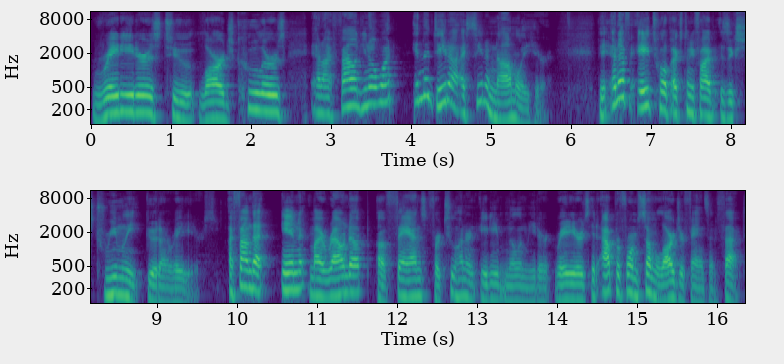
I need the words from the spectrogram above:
radiators to large coolers. And I found, you know what? In the data, I see an anomaly here. The NF-A12X25 is extremely good on radiators. I found that in my roundup of fans for 280 millimeter radiators, it outperforms some larger fans, in fact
